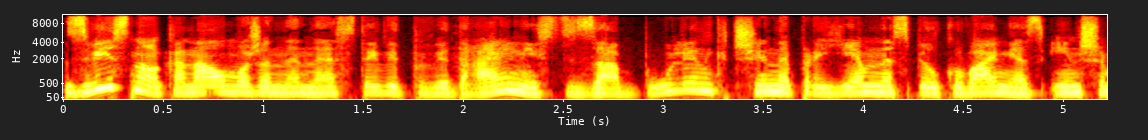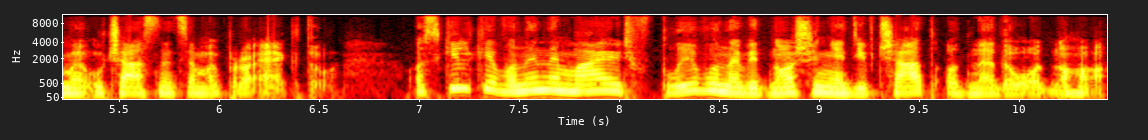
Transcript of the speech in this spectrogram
Звісно, канал може не нести відповідальність за булінг чи неприємне спілкування з іншими учасницями проекту, оскільки вони не мають впливу на відношення дівчат одне до одного.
